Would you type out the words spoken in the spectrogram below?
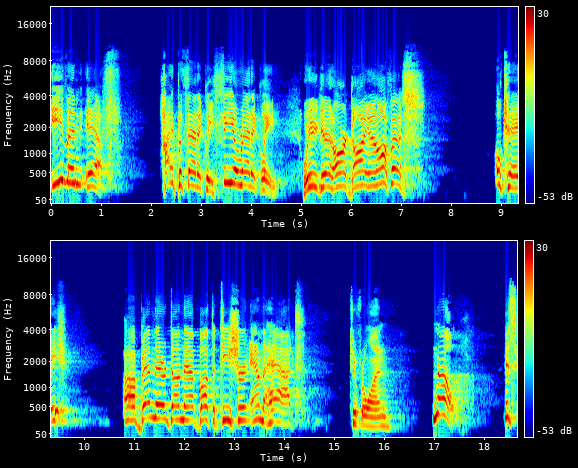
even if, hypothetically, theoretically, we get our guy in office, okay, uh, been there, done that, bought the t shirt and the hat, two for one. No. It's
